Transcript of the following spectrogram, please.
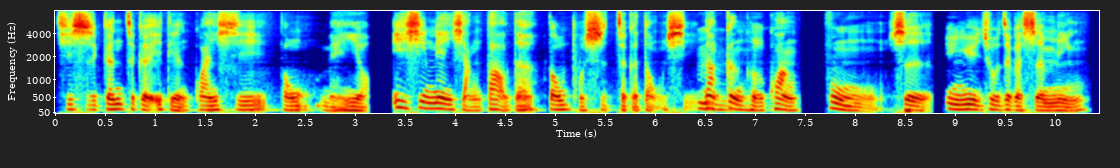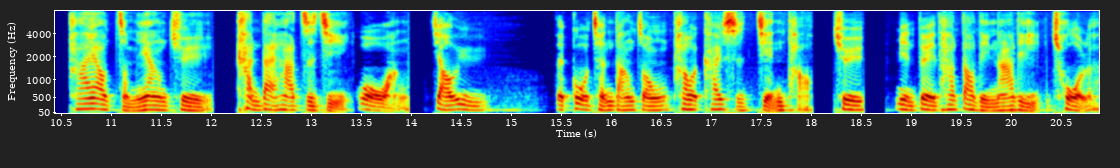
其实跟这个一点关系都没有。异性恋想到的都不是这个东西，嗯、那更何况父母是孕育出这个生命，他要怎么样去看待他自己过往教育的过程当中，他会开始检讨，去面对他到底哪里错了，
